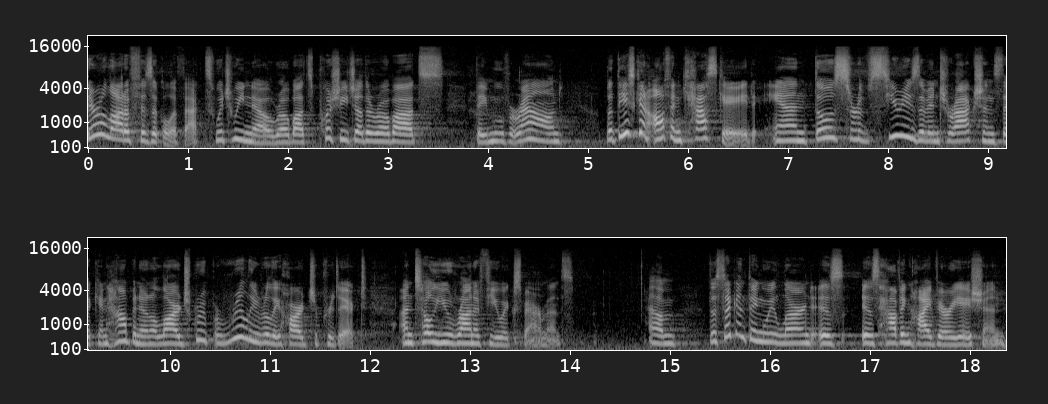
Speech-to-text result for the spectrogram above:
there are a lot of physical effects, which we know. Robots push each other robots, they move around, but these can often cascade, and those sort of series of interactions that can happen in a large group are really, really hard to predict until you run a few experiments. Um, the second thing we learned is, is having high variation.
